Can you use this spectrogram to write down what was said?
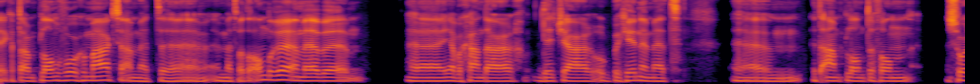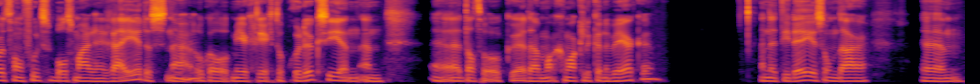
ik heb daar een plan voor gemaakt samen met, met wat anderen. En we, hebben, ja, we gaan daar dit jaar ook beginnen met um, het aanplanten van een soort van voedselbos, maar in rijen. Dus nou, mm -hmm. ook wel wat meer gericht op productie en, en dat we ook daar gemakkelijk kunnen werken. En het idee is om daar um,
